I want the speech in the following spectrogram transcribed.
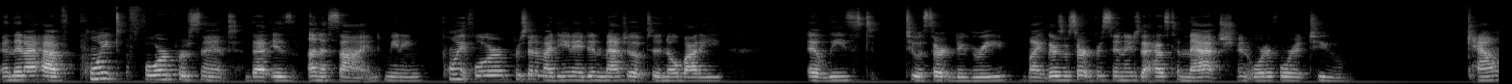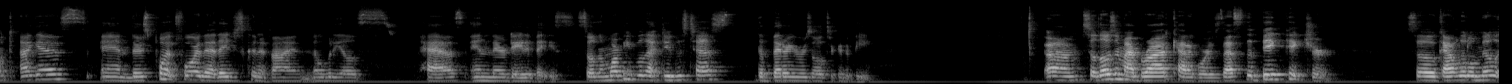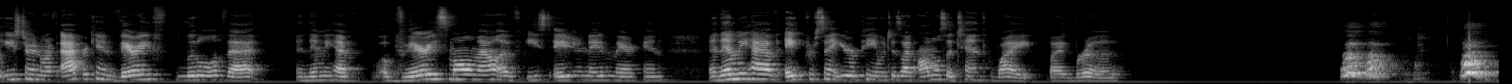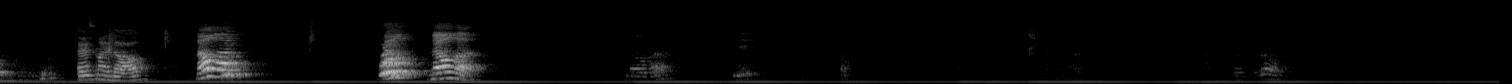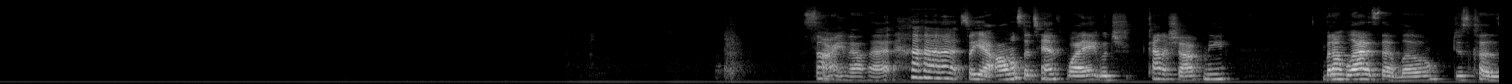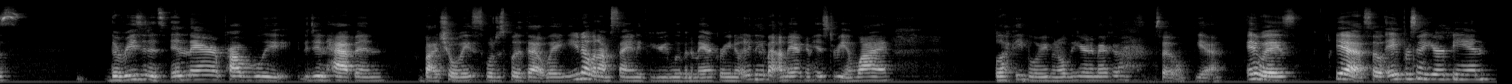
And then I have 0.4% that is unassigned, meaning 0.4% of my DNA didn't match up to nobody at least to a certain degree. Like there's a certain percentage that has to match in order for it to count, I guess. And there's 0.4 that they just couldn't find. Nobody else has in their database. So the more people that do this test, the better your results are going to be. Um, so those are my broad categories. That's the big picture. So got a little Middle Eastern, North African, very little of that. And then we have a very small amount of East Asian, Native American. And then we have 8% European, which is like almost a tenth white. Like, bruh. There's my dog. Nola! Nola! Nola! Nola. Sit. Good girl. Sorry about that. so yeah, almost a tenth white, which kind of shocked me. But I'm glad it's that low, just because the reason it's in there probably it didn't happen by choice. We'll just put it that way. You know what I'm saying if you live in America, you know anything about American history and why black people are even over here in America. So yeah. Anyways, yeah, so 8% European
